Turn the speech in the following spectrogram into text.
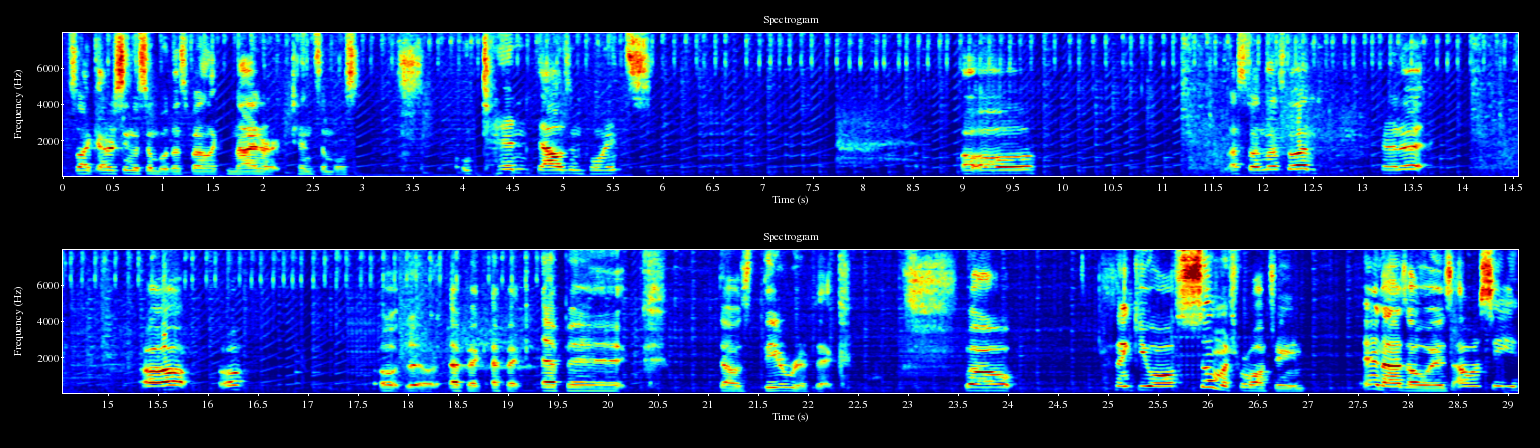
It's like every single symbol, that's about like 9 or 10 symbols. Oh, 10,000 points? Uh oh. Last one, last one. Can it? Oh, oh. Oh, the epic, epic, epic. That was terrific. Well, thank you all so much for watching. And as always, I will see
